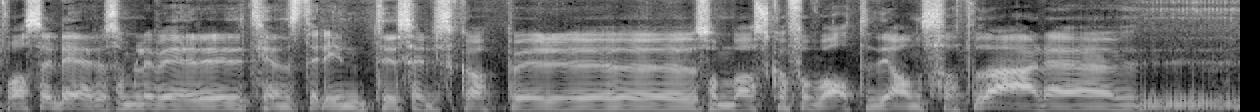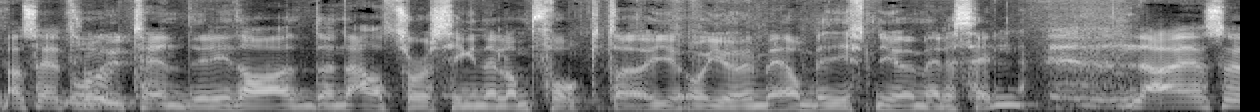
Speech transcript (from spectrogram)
hva ser dere som leverer tjenester inn til selskaper eh, som da skal forvalte de ansatte? Da? Er det altså, tror... noen trender i da, denne outsourcingen, eller om, folk tar, mer, om bedriftene gjør mer selv? Nei, altså,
